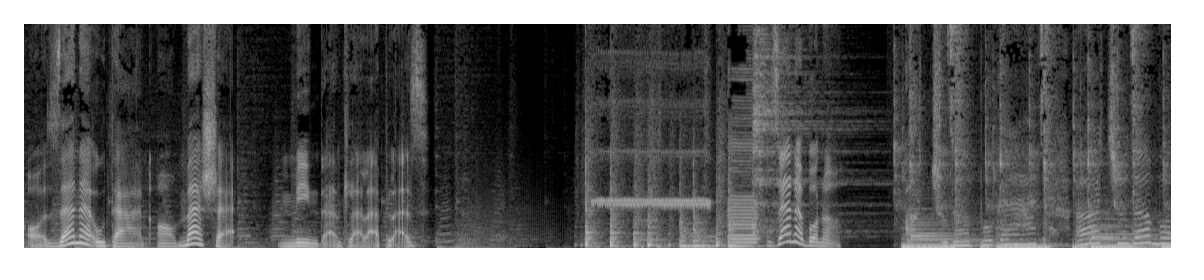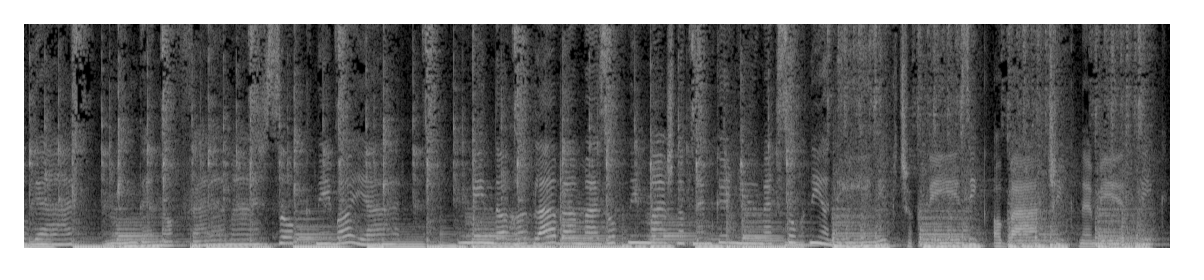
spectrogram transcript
A zene után a mese mindent leleplez. Zenebona! A csuda bogár, a csuda bogár, minden nap felemás zokniba jár. Mind a hat lábán már zokni, másnak nem könnyű megszokni, a nénik csak nézik, a bácsik nem értik.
